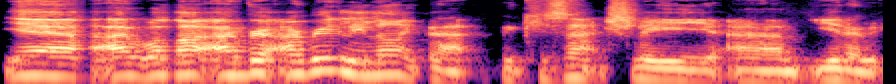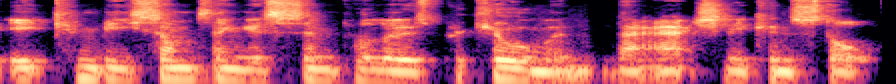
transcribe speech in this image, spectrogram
Yeah, I, well, I, I really like that because actually, um, you know, it can be something as simple as procurement that actually can stop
